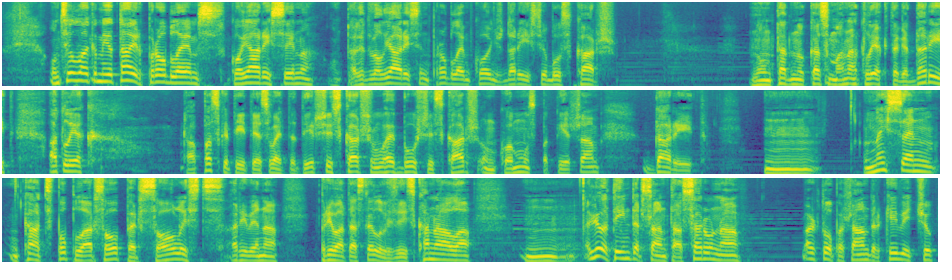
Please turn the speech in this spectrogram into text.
Un cilvēkam jau tā ir problēmas, ko jārisina, un tagad vēl jārisina problēma, ko viņš darīs, ja būs karš. Nu, un tad, nu, kas man atliek tagad darīt? Atliek tā paskatīties, vai tad ir šis karš, vai būs šis karš, un ko mums patiešām darīt. Mm, nesen kāds populārs operas solists arī vienā privātās televīzijas kanālā mm, ļoti interesantā sarunā ar to pašu Andru Kaviču.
